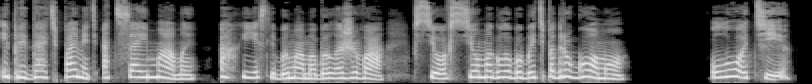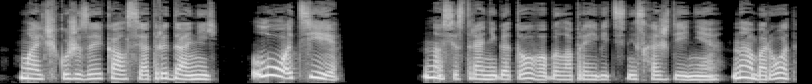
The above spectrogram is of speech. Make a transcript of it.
И предать память отца и мамы! Ах, если бы мама была жива! Все, все могло бы быть по-другому!» «Лоти!» — мальчик уже заикался от рыданий. «Лоти!» Но сестра не готова была проявить снисхождение. Наоборот,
